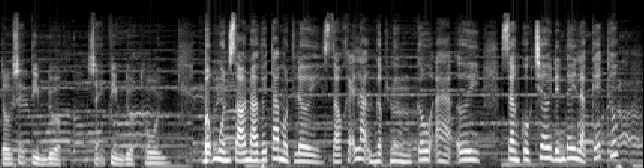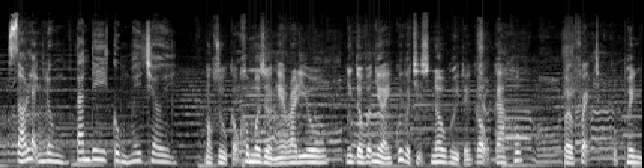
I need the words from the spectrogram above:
tớ sẽ tìm được, sẽ tìm được thôi. Bỗng muốn gió nói với ta một lời, gió khẽ lặng ngập ngừng câu à ơi, rằng cuộc chơi đến đây là kết thúc. Gió lạnh lùng tan đi cùng mây trời. Mặc dù cậu không bao giờ nghe radio, nhưng tớ vẫn nhờ anh Quick và chị Snow gửi tới cậu ca khúc Perfect của Pink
